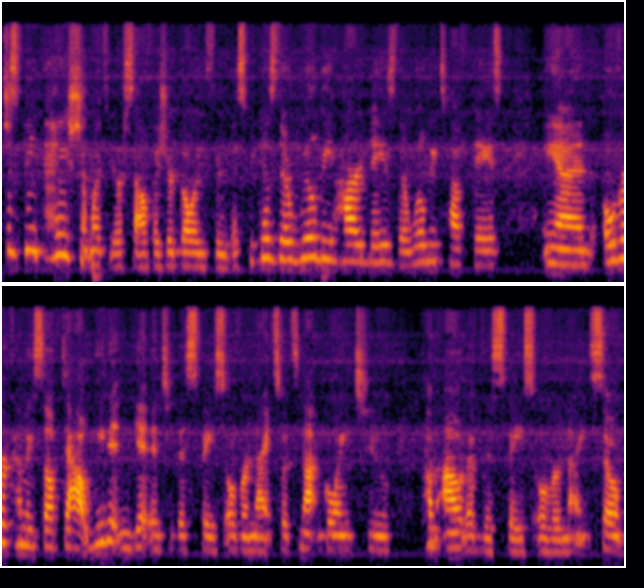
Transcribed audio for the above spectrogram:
just be patient with yourself as you're going through this because there will be hard days, there will be tough days, and overcoming self doubt, we didn't get into this space overnight. So it's not going to come out of this space overnight. So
